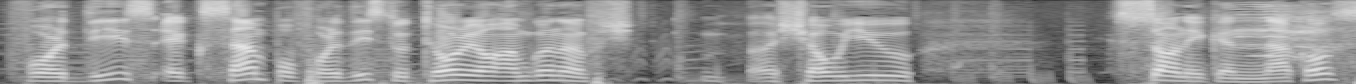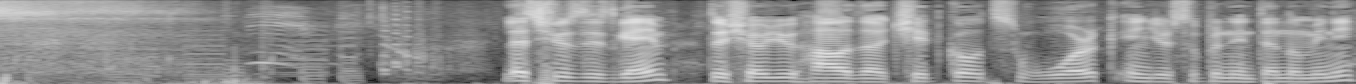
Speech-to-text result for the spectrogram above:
For this example, for this tutorial, I'm gonna sh uh, show you Sonic and Knuckles. Let's use this game to show you how the cheat codes work in your Super Nintendo Mini.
